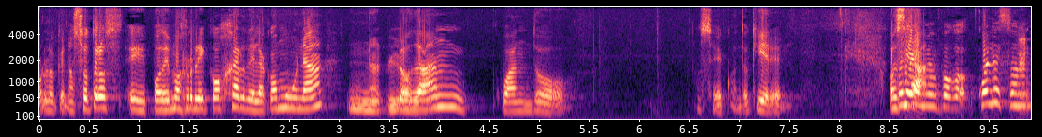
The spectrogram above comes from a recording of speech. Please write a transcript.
por lo que nosotros eh, podemos recoger de la comuna, lo dan cuando, no sé, cuando quieren. O sea, un poco, ¿cuáles son,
